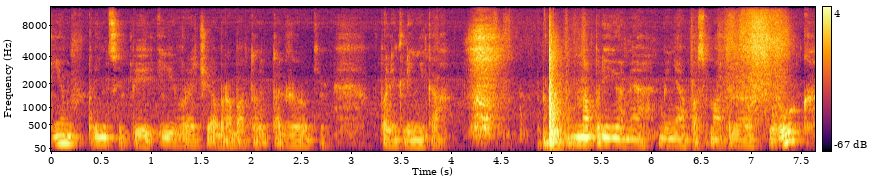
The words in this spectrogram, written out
Им, в принципе, и врачи обрабатывают также руки в поликлиниках. На приеме меня посмотрел хирург.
